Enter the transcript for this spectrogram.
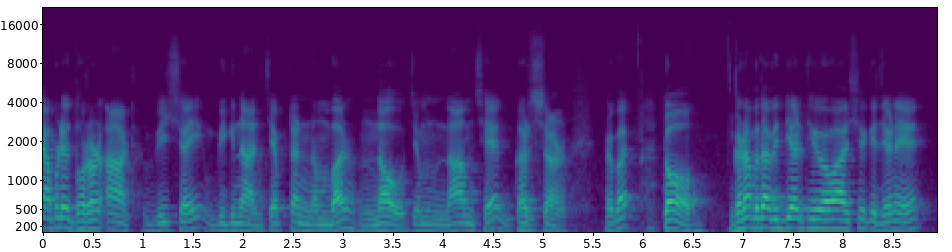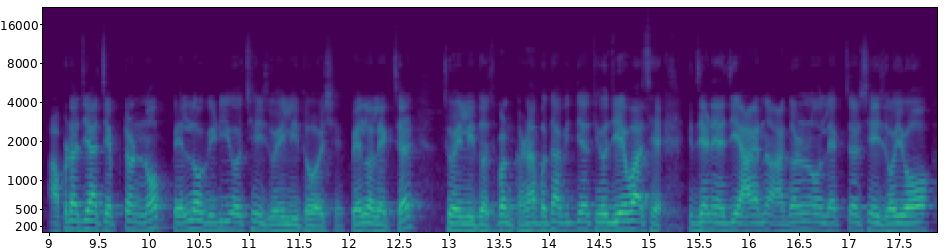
આપણે ધોરણ આઠ, વિષય વિજ્ઞાન, ચેપ્ટર નંબર નવ, જેમનું નામ છે ઘર્ષણ. બરાબર? તો ઘણા બધા વિદ્યાર્થીઓ એવા હશે કે જેણે આપણા જે આ ચેપ્ટરનો પહેલો વીડિયો છે એ જોઈ લીધો હશે. પહેલો લેક્ચર જોઈ લીધો છે પણ ઘણા બધા વિદ્યાર્થીઓ જે એવા છે કે જેણે હજી આનો આગળનો લેક્ચર છે એ જોયો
